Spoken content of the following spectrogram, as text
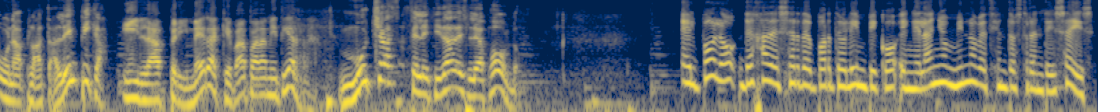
Una plata olímpica. Y la primera que va para mi tierra. Muchas felicidades, Leopoldo. El polo deja de ser deporte olímpico en el año 1936.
